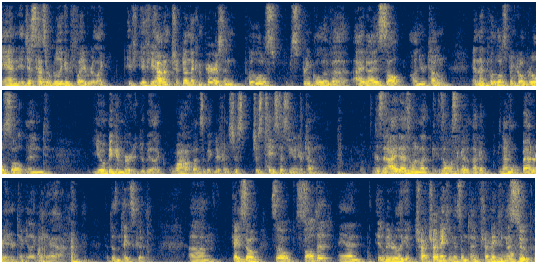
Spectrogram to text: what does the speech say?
and it just has a really good flavor. Like if, if you haven't done the comparison, put a little s- sprinkle of uh, iodized salt on your tongue, and then put a little sprinkle of real salt, and you'll be converted. You'll be like, wow, that's a big difference. Just just taste testing on your tongue. Because the iodized one like is almost like a like a nine volt battery on your tongue. You're like, oh yeah, it doesn't taste good. Um, okay, so so salt it, and it'll be really good. Try try making it sometime. Try making a soup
